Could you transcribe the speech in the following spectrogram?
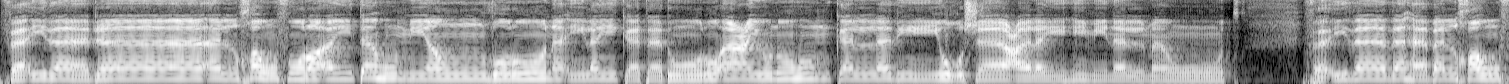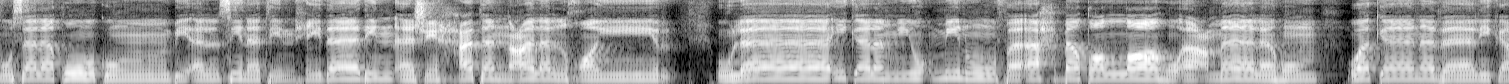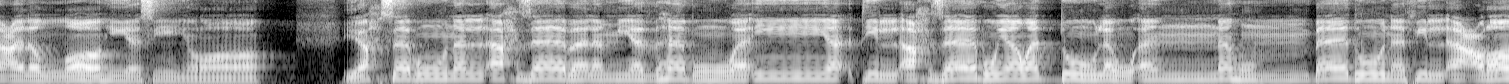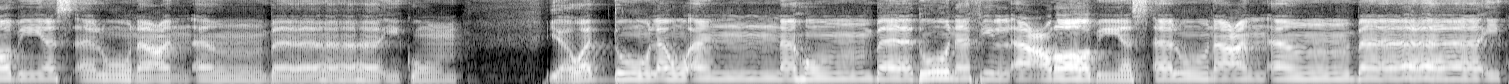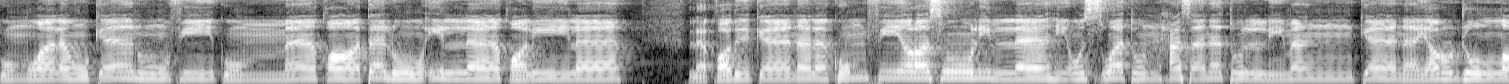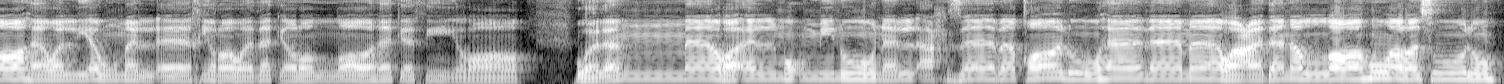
فَإِذَا جَاءَ الْخَوْفُ رَأَيْتَهُمْ يَنظُرُونَ إِلَيْكَ تَدُورُ أَعْيُنُهُمْ كَالَّذِي يُغْشَى عَلَيْهِ مِنَ الْمَوْتِ فَإِذَا ذَهَبَ الْخَوْفُ سَلَقُوكُم بِأَلْسِنَةٍ حِدَادٍ أَشِحَّةً عَلَى الْخَيْرِ أُولَئِكَ لَمْ يُؤْمِنُوا فَأَحْبَطَ اللَّهُ أَعْمَالَهُمْ وَكَانَ ذَلِكَ عَلَى اللَّهِ يَسِيرًا. يَحْسَبُونَ الْأَحْزَابَ لَمْ يَذْهَبُوا وَإِن يَأْتِ الْأَحْزَابُ يَوَدُّوا لَوْ أَنَّهُمْ بَادُونَ فِي الْأَعْرَابِ يَسْأَلُونَ عَن أَنبَائِكُمْ. يَوَدُّوا لَوْ أَنَّهُمْ بَادُونَ فِي الْأَعْرَابِ يَسْأَلُونَ عَن أَنبَائِكُمْ وَلَوْ كَانُوا فِيكُم مَّا قَاتَلُوا إِلَّا قَلِيلًا لَقَدْ كَانَ لَكُمْ فِي رَسُولِ اللَّهِ أُسْوَةٌ حَسَنَةٌ لِمَن كَانَ يَرْجُو اللَّهَ وَالْيَوْمَ الْآخِرَ وَذَكَرَ اللَّهَ كَثِيرًا. وَلَمَّا رَأَى الْمُؤْمِنُونَ الْأَحْزَابَ قَالُوا هَذَا مَا وَعَدَنَا اللَّهُ وَرَسُولُهُ.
